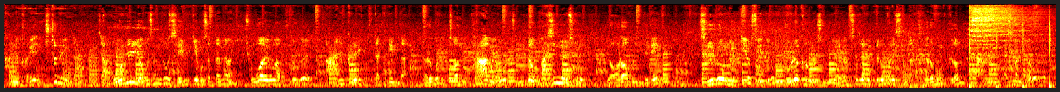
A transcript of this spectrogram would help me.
강력하게 추천드립니다. 자 오늘 영상도 재밌게 보셨다면 좋아요와 구독을 많은 클릭 부탁드립니다. 여러분 전 다음에도 좀 더 맛있는 음식으로 여러분들의 즐거움을 깨울 수 있도록 노력하고 준비하여 찾아뵙도록 하겠습니다. 여러분 그럼 다음에 다시 만나요.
